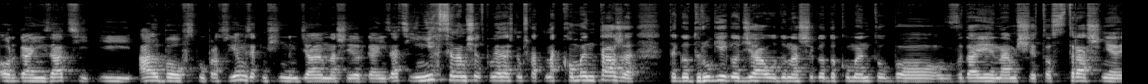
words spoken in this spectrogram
organizacji i albo współpracujemy z jakimś innym działem naszej organizacji i nie chce nam się odpowiadać na przykład na komentarze tego drugiego działu do naszego dokumentu, bo wydaje nam się to strasznie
